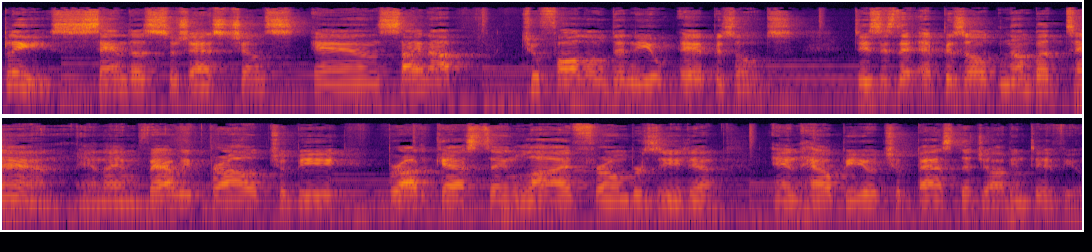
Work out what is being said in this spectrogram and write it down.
Please send us suggestions and sign up to follow the new episodes. This is the episode number 10 and I am very proud to be broadcasting live from Brasilia and help you to pass the job interview.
